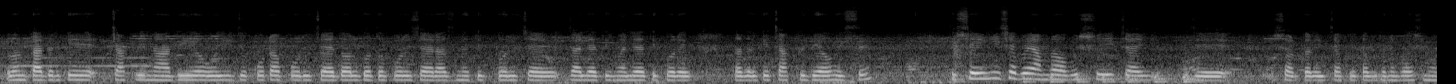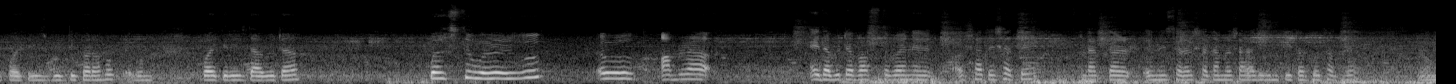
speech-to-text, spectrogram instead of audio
এবং তাদেরকে চাকরি না দিয়ে ওই যে কোটা পরিচয়, দলগত পরিচয়, রাজনৈতিক পরিচয়, জালিয়াতি মালিয়াতি করে তাদেরকে চাকরি দেওয়া হয়েছে। তো সেই হিসাবে আমরা অবশ্যই চাই যে সরকারি চাকরিতে আবেদনের বয়সীমা পঁয়ত্রিশ বৃদ্ধি করা হোক এবং পঁয়ত্রিশ দাবিটা বাস্তবায়ন হোক এবং আমরা এই দাবিটা বাস্তবায়নের সাথে সাথে ডাক্তার এমনি স্যারের সাথে আমরা সারা জীবন কৃতজ্ঞ থাকব এবং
